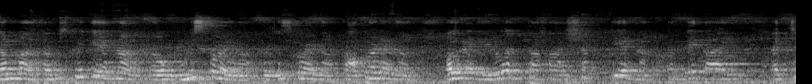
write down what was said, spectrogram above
ನಮ್ಮ ಸಂಸ್ಕೃತಿಯನ್ನ ನಾವು ಉಳಿಸ್ಕೊಳ್ಳೋಣ, ಬೆಳೆಸ್ಕೊಳ್ಳೋಣ, ಕಾಪಾಡೋಣ. ಅವರಲ್ಲಿರುವಂತಹ ಶಕ್ತಿಯನ್ನ ತಂದೆ ತಾಯಿ, ಅಜ್ಜ,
